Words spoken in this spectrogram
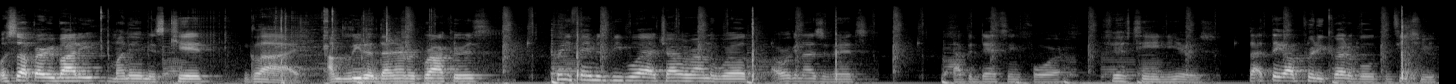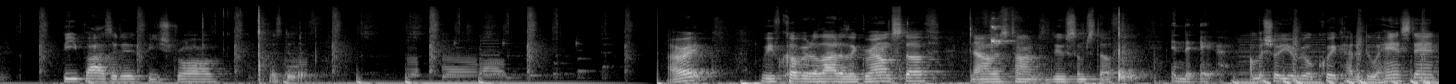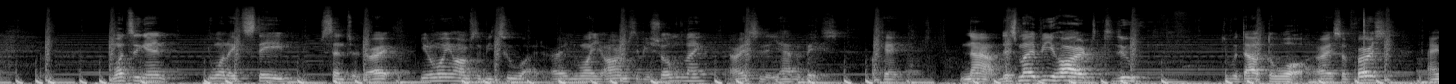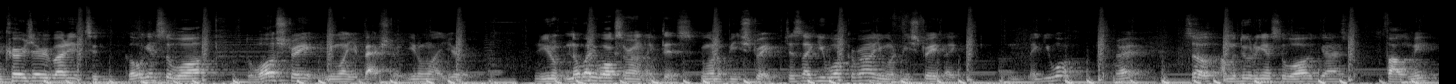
What's up, everybody? My name is Kid Glyde. I'm the leader of Dynamic Rockers. Pretty famous b-boy. I travel around the world. I organize events. I've been dancing for 15 years. I think I'm pretty credible to teach you. Be positive, be strong. Let's do it. All right, we've covered a lot of the ground stuff. Now it's time to do some stuff in the air. I'm gonna show you real quick how to do a handstand. Once again, you wanna stay centered, all right? You don't want your arms to be too wide, all right? You want your arms to be shoulder length, all right? So that you have a base, okay? Now, this might be hard to do without the wall, all right? So first, I encourage everybody to go against the wall, the wall straight, and you want your back straight. You don't want your, you don't, nobody walks around like this. You wanna be straight. Just like you walk around, you wanna be straight like, like you walk, all right? So I'm gonna do it against the wall. You guys follow me.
